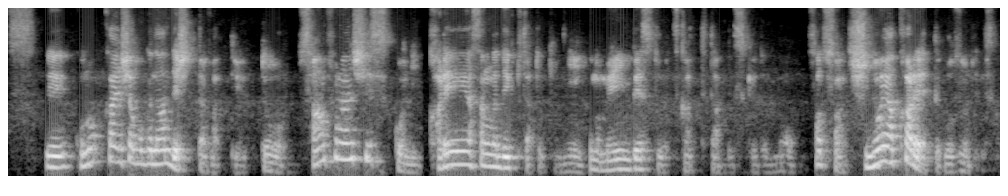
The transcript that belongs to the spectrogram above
す。で、この会社僕なんで知ったかっていうと、サンフランシスコにカレー屋さんができた時にこのメインベストを使ってたんですけども、佐藤さん、日野屋カレーってご存知ですか？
